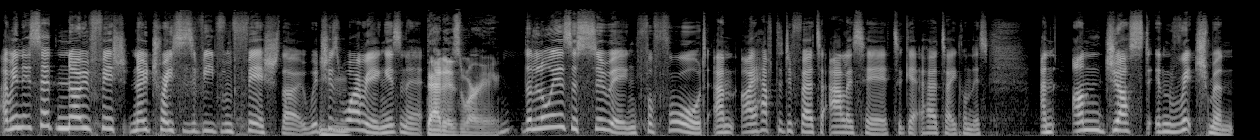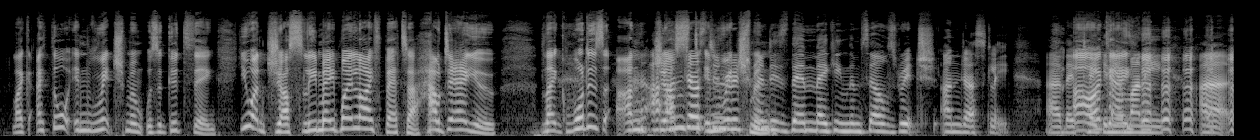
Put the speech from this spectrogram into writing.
I mean, it said no fish, no traces of even fish, though, which Mm-hmm. is worrying, isn't it? that is worrying. the lawyers are suing for fraud, and I have to defer to Alice here to get her take on this. An unjust enrichment. Like, I thought enrichment was a good thing. You unjustly made my life better. How dare you? Like, what is unjust, Unjust enrichment? enrichment is them making themselves rich unjustly. Uh, they've Oh, taken okay. your money uh,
